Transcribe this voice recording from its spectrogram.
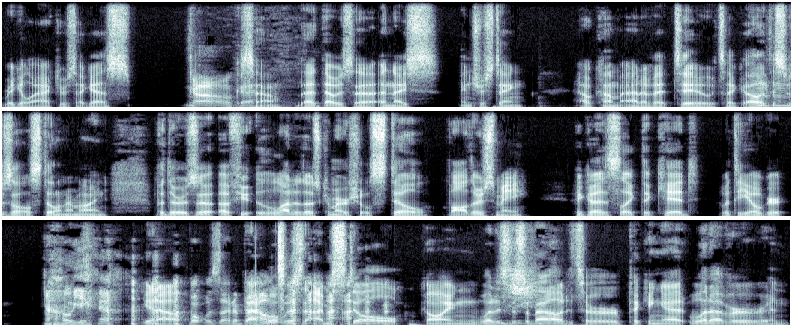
regular actors, I guess. oh, okay. So that that was a, a nice, interesting outcome out of it too. It's like, oh, this Mhm. was all still in our mind, but there was a, a few, a lot of those commercials still bothers me because, like the kid with the yogurt, Oh yeah. You know, what was that that, about? what was that? I'm still going, what is this about? It's her picking at whatever and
